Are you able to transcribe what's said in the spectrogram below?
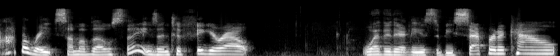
operate some of those things and to figure out whether there needs to be separate account,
